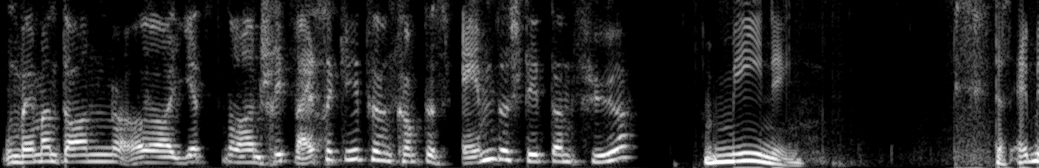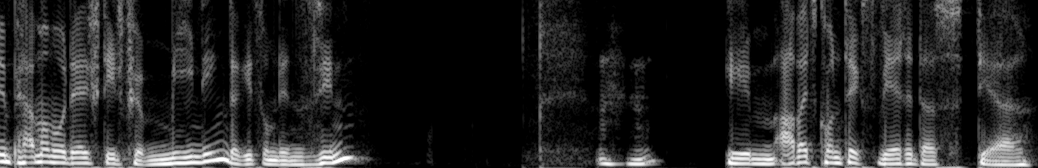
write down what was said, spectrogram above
Und wenn man dann äh, jetzt noch einen Schritt weiter geht, dann kommt das M, das steht dann für Meaning. Das M im Perma-Modell steht für Meaning, da geht es um den Sinn. Mhm. Im Arbeitskontext wäre das der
